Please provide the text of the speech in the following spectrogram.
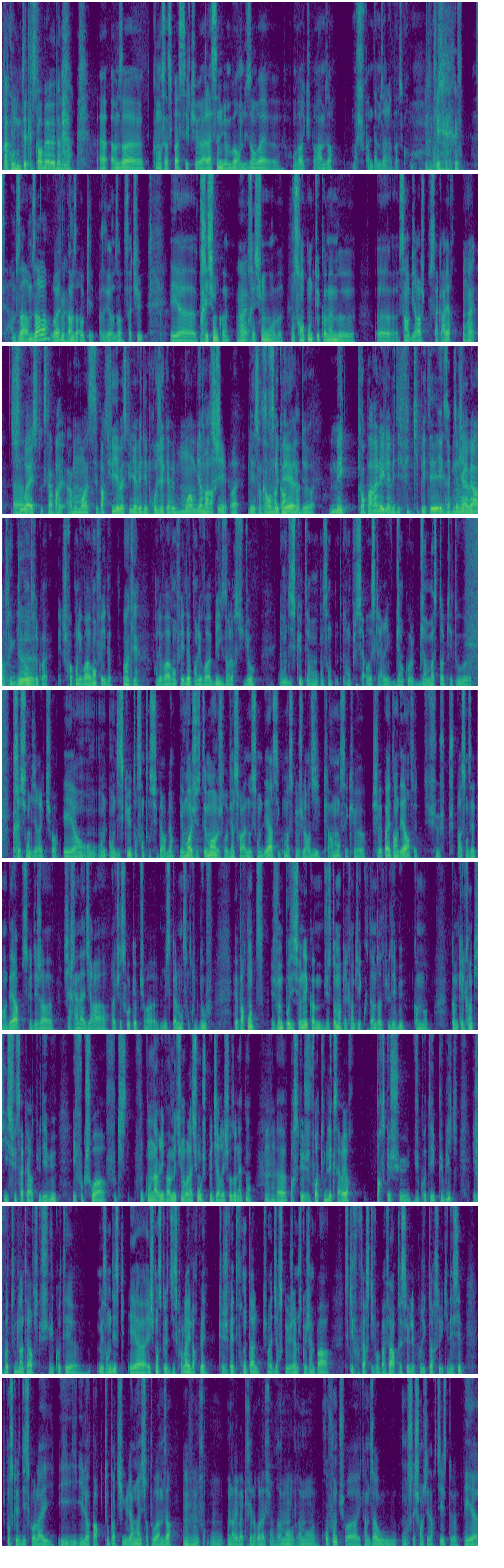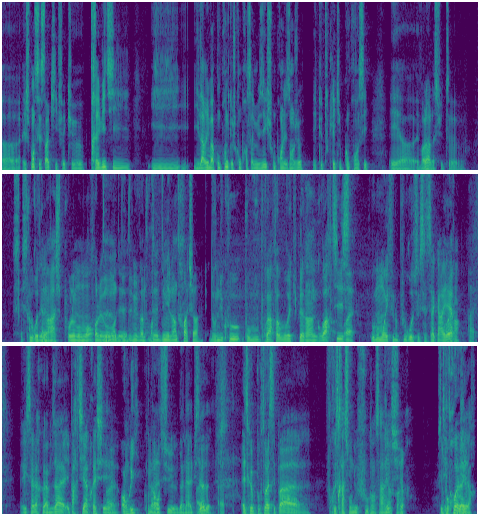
Raconte-nous peut-être l'histoire d'Hamza. euh, Hamza, euh, comment ça se passe? C'est que Alassane vient me voir en me disant Ouais, euh, on va récupérer Hamza. Moi, je suis fan d'Hamza à la base, gros. Ok. C'est Hamza, Hamza là? Ouais, Hamza, ok. Vas-y, Hamza, ça tue. Et pression quand même. Pression. on se rend compte que quand même, c'est un virage pour sa carrière. Ouais. ouais, surtout que c'était un, un, moment assez particulier parce qu'il y avait des projets qui avaient moins bien marché. Les 140, 140 BPM. ouais mais qu'en parallèle, il avait des feats qui pétaient. Exactement. Donc il y avait un truc de. Un truc, ouais. Je crois qu'on les voit avant Fade Up. Ok. On les voit avant Fade Up, on les voit à BX dans leur studio. Et on discute et, on, en plus il y a Oz qui arrive bien bien mastoc et tout euh, pression directe tu vois. Et euh, on, on, discute on s'entend super bien. Et moi justement je reviens sur la notion de DA c'est que moi ce que je leur dis clairement c'est que je vais pas être un DA en fait. Je, je, suis pas censé être un DA parce que déjà j'ai rien à dire à, à, Just Woke Up tu vois. Musicalement c'est un truc de ouf. Mais par contre je veux me positionner comme justement quelqu'un qui écoute Hamza depuis le début comme comme quelqu'un qui suit sa carrière depuis le début. Il faut que je sois, faut qu'on arrive à mettre une relation où je peux dire les choses honnêtement, mhm. euh, parce que je vois tout de l'extérieur, parce que je suis du côté public, et je vois tout de l'intérieur parce que je suis du côté euh, maison de disque. Et, euh, et, je pense que ce discours-là, il leur plaît, que je vais être frontal, tu vas dire ce que j'aime, ce que j'aime pas, ce qu'il faut faire, ce qu'il faut pas faire. Après, c'est les producteurs, ceux qui décident. Je pense que ce discours-là, il, il, leur parle tout particulièrement et surtout à Hamza. Mhm. on, arrive à créer une relation vraiment, vraiment profonde, tu vois, avec Hamza où on s'échange des artistes. Et, euh, et je pense que c'est ça qui fait que très vite, il, il, il, arrive à comprendre que je comprends sa musique, je comprends les enjeux et que toute l'équipe comprend aussi. Et, euh, et voilà, la suite. Euh, c'est Plus gros démarrage pour le moment, pour le de, moment de, 2023. De 2023, tu vois. Donc du coup, pour vous, première fois que vous récupérez un gros artiste, au moment où il fait le plus gros succès de sa carrière. Et il s'avère que Hamza est parti après chez Henri, qu'on a reçu au dernier épisode. Est-ce que pour toi, c'est pas euh, frustration de fou quand ça arrive Bien sûr. Et pourquoi d'ailleurs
